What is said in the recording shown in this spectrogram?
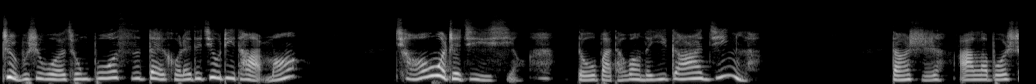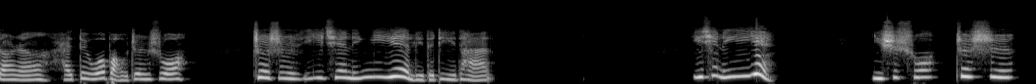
这不是我从波斯带回来的旧地毯吗？瞧我这记性，都把它忘得一干二净了。当时阿拉伯商人还对我保证说，这是一千零一夜里的地毯。一千零一夜？你是说这是？”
